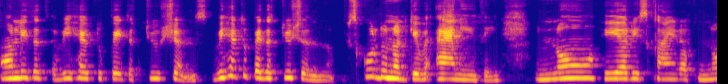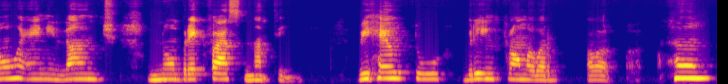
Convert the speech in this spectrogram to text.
Only that we have to pay the tuitions. We have to pay the tuition. School do not give anything. No here is kind of no any lunch no breakfast nothing. We have to bring from our our home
